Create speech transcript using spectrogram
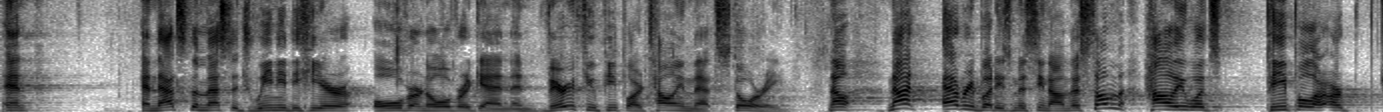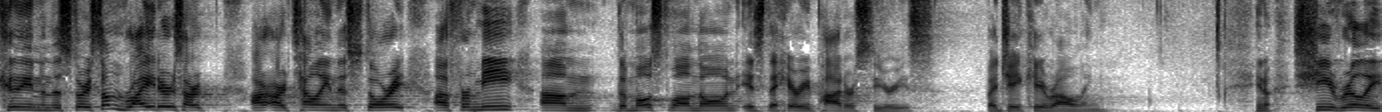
And, and that's the message we need to hear over and over again. And very few people are telling that story. Now, not everybody's missing out. There's some Hollywood's people are, are killing in the story. Some writers are, are, are telling this story. Uh, for me, um, the most well known is the Harry Potter series by J.K. Rowling. You know, she really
